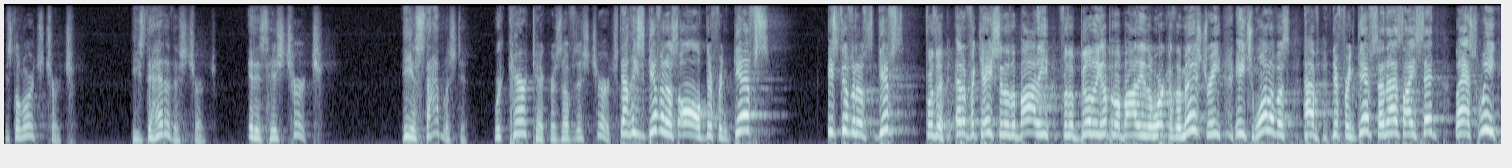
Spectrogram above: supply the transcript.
is the Lord's church. He's the head of this church. It is His church. He established it. We're caretakers of this church. Now, He's given us all different gifts. He's given us gifts for the edification of the body, for the building up of the body and the work of the ministry. Each one of us have different gifts. And as I said last week,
